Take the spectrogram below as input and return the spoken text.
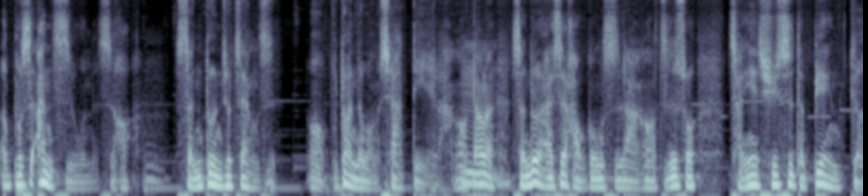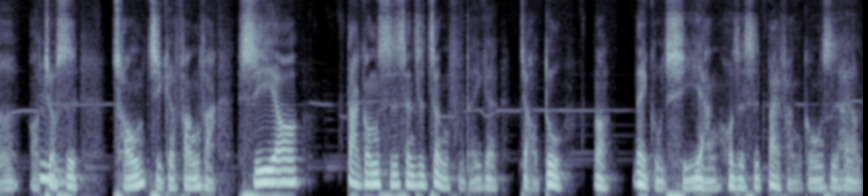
而不是按指纹的时候，神盾就这样子哦，不断的往下跌了。哦，当然神盾还是好公司啦，哈，只是说产业趋势的变革哦，就是从几个方法，CEO、大公司甚至政府的一个角度哦，类股齐扬，或者是拜访公司，还有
